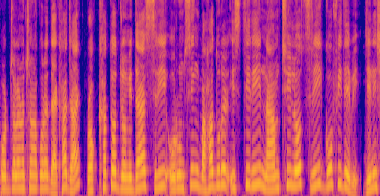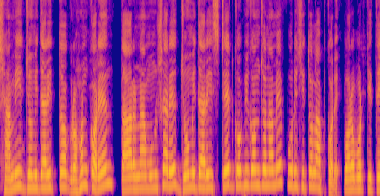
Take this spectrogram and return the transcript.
পর্যালোচনা করে দেখা যায়, প্রখ্যাত জমিদার শ্রী অরুণ সিং বাহাদুরের স্ত্রী নাম ছিল শ্রী গোফি দেবী যিনি স্বামীর জমিদারিত্ব গ্রহণ করেন তার নাম অনুসারে জমিদারি স্টেট গোপীগঞ্জ নামে পরিচিত লাভ করে। পরবর্তীতে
